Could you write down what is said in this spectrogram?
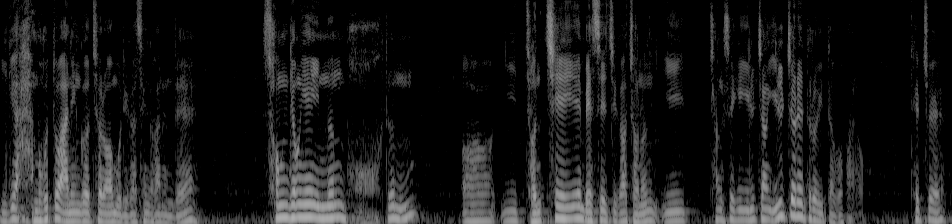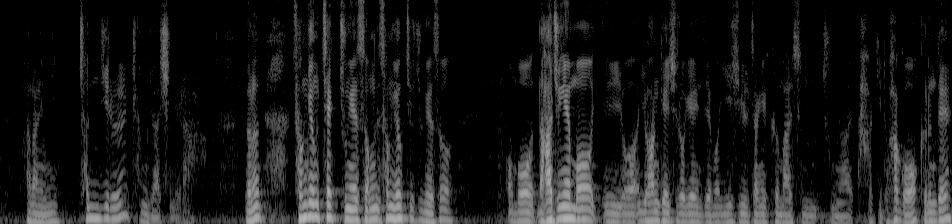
이게 아무것도 아닌 것처럼 우리가 생각하는데 성경에 있는 모든 어, 이 전체의 메시지가 저는 이 창세기 1장 1절에 들어 있다고 봐요. 태초에 하나님이 천지를 창조하시니라. 저는 성경책 중에서 성경책 중에서 어, 뭐 나중에 뭐 요한계시록에 이제 뭐 21장에 그 말씀 중요하기도 하고 그런데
